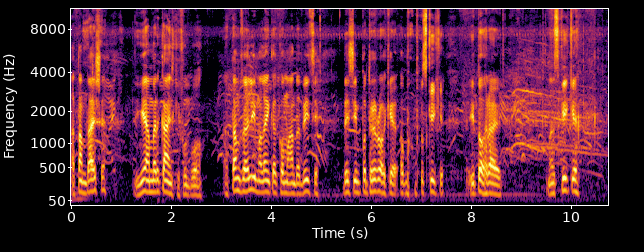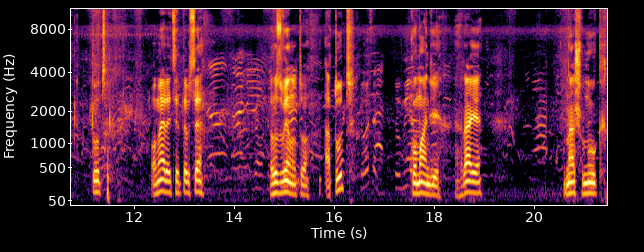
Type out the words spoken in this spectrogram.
а там далі є американський футбол. А там взагалі маленька команда, дивіться, десь їм по три роки або по скільки і то грають. Наскільки тут в Америці це все розвинуто. А тут в команді грає наш внук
